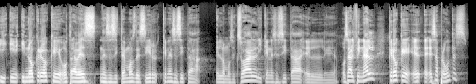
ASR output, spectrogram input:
Y, y- y no creo que otra vez necesitemos decir qué necesita el homosexual y qué necesita el... eh, O sea, al final creo que e- e- esa pregunta es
